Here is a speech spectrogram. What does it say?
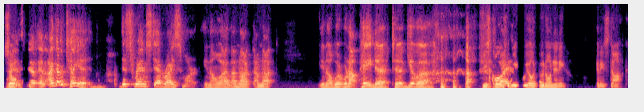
So Randstad, and I got to tell you, this Randstad Rise Smart. You know, I'm, I'm not I'm not. You know, we're, we're not paid to to give a Right. we, we don't we don't any any stock.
